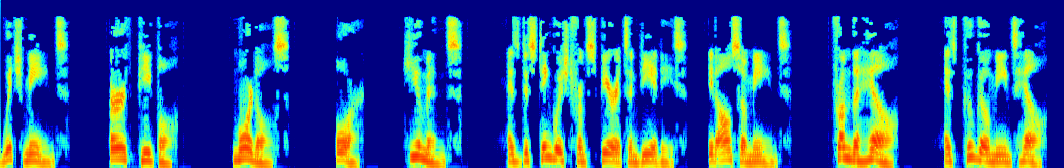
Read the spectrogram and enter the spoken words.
which means earth people, mortals, or humans, as distinguished from spirits and deities. It also means from the hill, as Pugo means hill.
